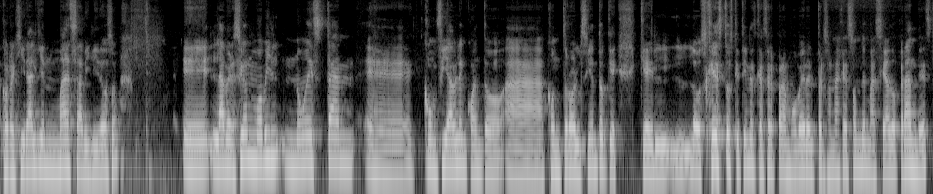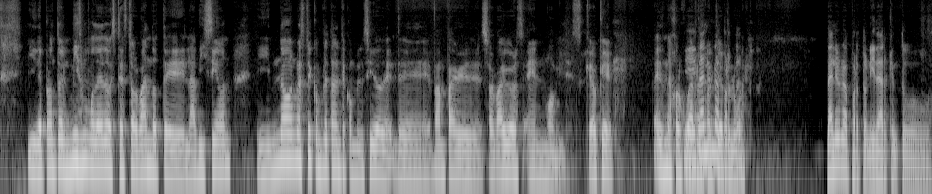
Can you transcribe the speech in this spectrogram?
corregirá alguien más habilidoso. Eh, la versión móvil no es tan eh, confiable en cuanto a control. Siento que, que el- los gestos que tienes que hacer para mover el personaje son demasiado grandes y de pronto el mismo dedo está estorbándote la visión. Y no, no estoy completamente convencido de, de Vampire Survivors en móviles. Creo que es mejor Sí, jugarlo en cualquier oportun- lugar. dale una oportunidad que en tu,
